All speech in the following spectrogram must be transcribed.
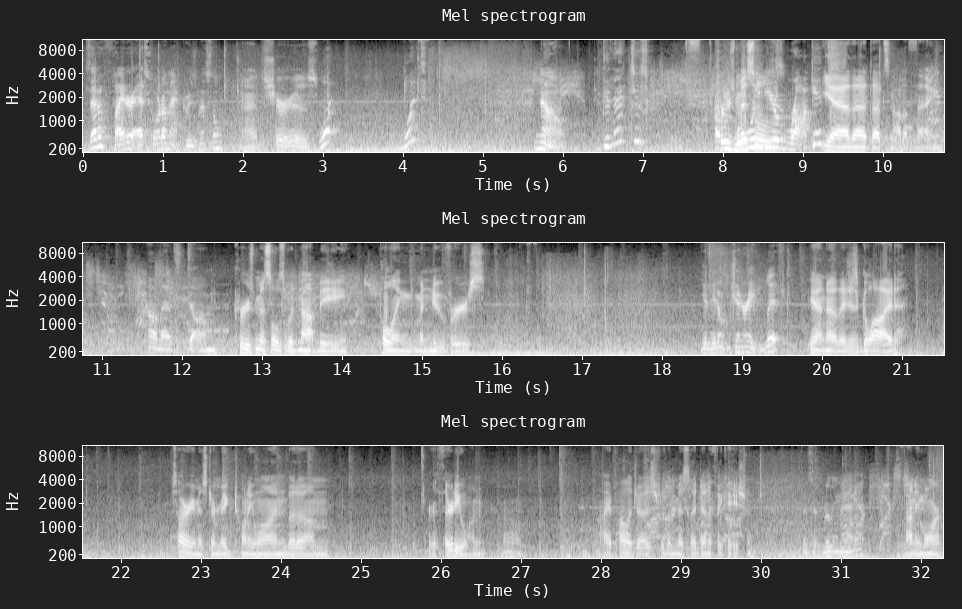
Is that a fighter escort on that cruise missile? That sure is. What? What? No. Did that just Cruise missiles. your rockets? Yeah, that that's not a thing. Oh, that's dumb. Cruise missiles would not be pulling maneuvers. Yeah, they don't generate lift. Yeah, no, they just glide. Sorry, Mr. MiG-21, but um, or 31. Oh, I apologize for the misidentification. Does it really matter? Not anymore.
